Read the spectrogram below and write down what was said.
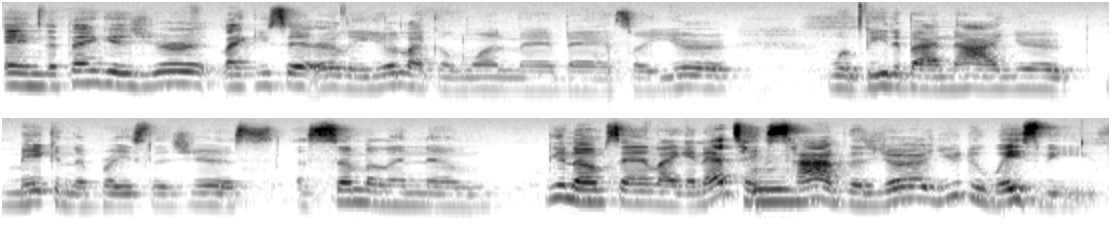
And the thing is you're like you said earlier you're like a one-man band. So you're with Beaded By Na you're making the bracelets you're assembling them. You know what i'm saying? Like and that takes mm-hmm. time because you're you do waist beads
